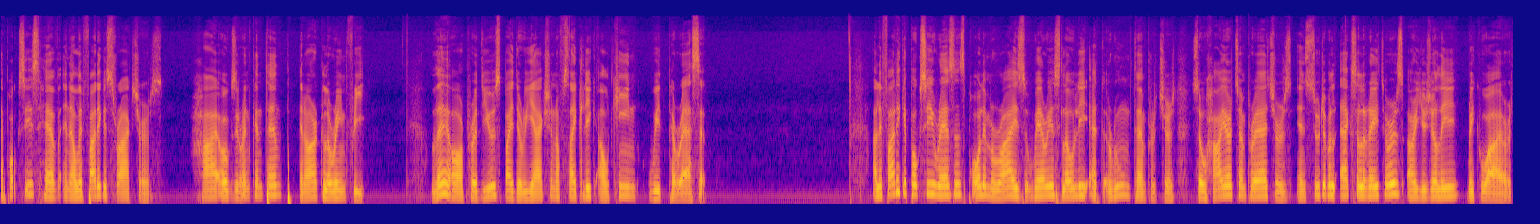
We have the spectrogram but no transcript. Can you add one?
epoxies have an aliphatic structures, high oxygen content, and are chlorine-free. They are produced by the reaction of cyclic alkene with peracid. Aliphatic epoxy resins polymerize very slowly at room temperatures, so higher temperatures and suitable accelerators are usually required.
